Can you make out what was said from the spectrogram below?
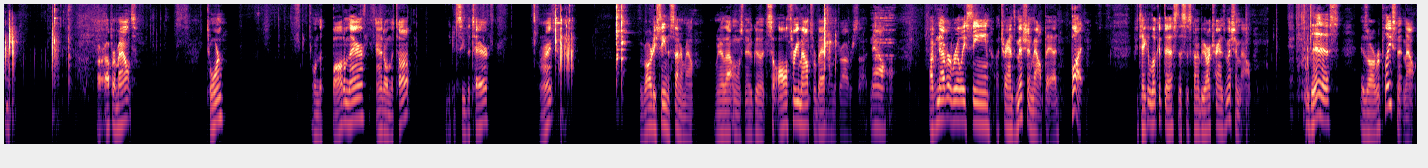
Our upper mount, torn on the bottom there and on the top. You can see the tear. All right. We've already seen the center mount. We know that one was no good. So all three mounts were bad on the driver's side. Now, I've never really seen a transmission mount bad, but if you take a look at this, this is going to be our transmission mount. This is our replacement mount.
